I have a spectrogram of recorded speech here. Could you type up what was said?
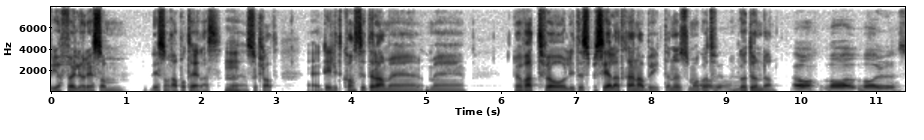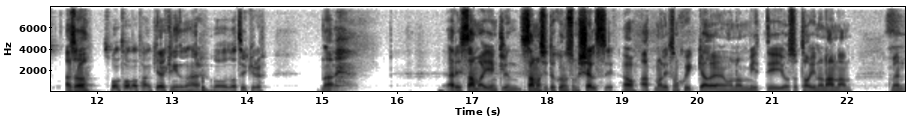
jag följer det som, det som rapporteras, eh, såklart. Eh, Det är lite konstigt det där med, med... Det har varit två lite speciella tränarbyten nu som har gått, gått undan. Ja, vad var Alltså- spontana tankar kring den här? Vad, vad tycker du? Nej. Ja, det är samma, egentligen samma situation som Chelsea. Ja. Att man liksom skickar honom mitt i och så tar in någon annan. Men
